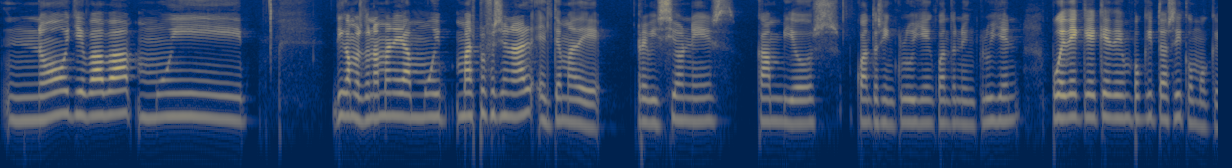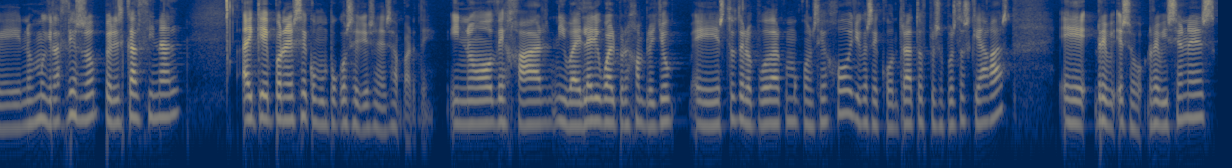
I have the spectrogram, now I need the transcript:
no llevaba muy, digamos, de una manera muy más profesional el tema de revisiones, cambios, cuántos incluyen, cuántos no incluyen. Puede que quede un poquito así como que no es muy gracioso, pero es que al final hay que ponerse como un poco serios en esa parte y no dejar ni bailar igual. Por ejemplo, yo eh, esto te lo puedo dar como consejo, yo que sé, contratos, presupuestos que hagas, eh, eso, revisiones,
